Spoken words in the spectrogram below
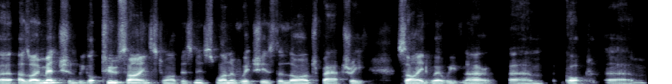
uh, as I mentioned, we got two sides to our business. One of which is the large battery side, where we've now um, got um,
